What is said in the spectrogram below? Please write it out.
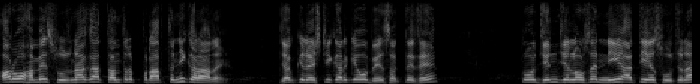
और वो हमें सूचना का तंत्र प्राप्त नहीं करा रहे। जबकि रजिस्ट्री करके वो भेज सकते थे। तो जिन जिलों से नहीं आती है सूचना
